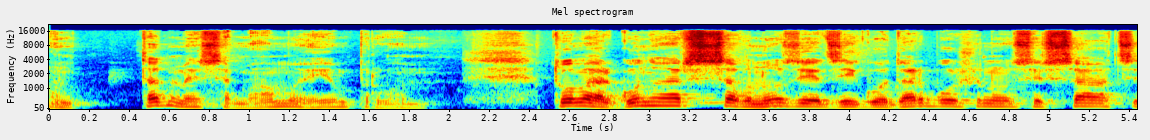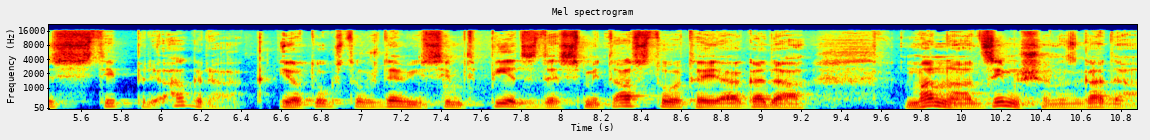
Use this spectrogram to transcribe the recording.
un tad mēs ar mammu ejam prom. Tomēr Gunārs savu noziedzīgo darbošanos ir sācis stipri agrāk, jau 1958. gadā, manā dzimšanas gadā.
